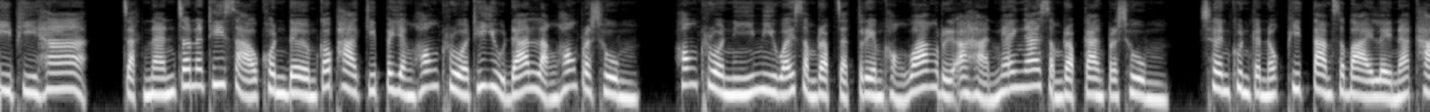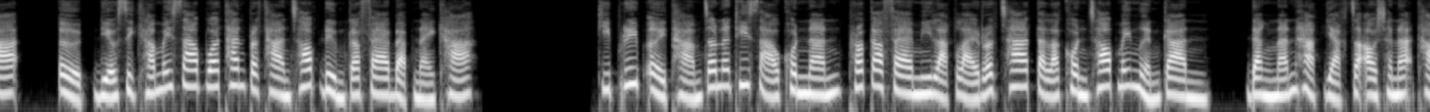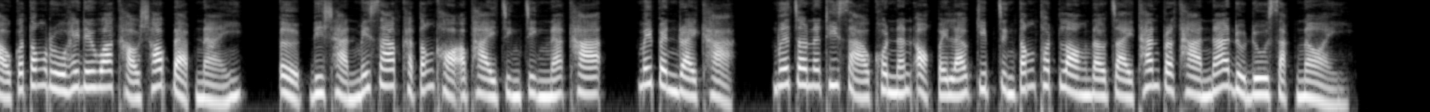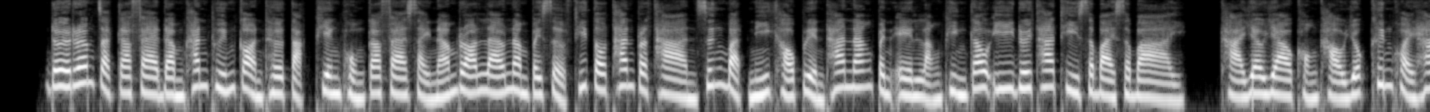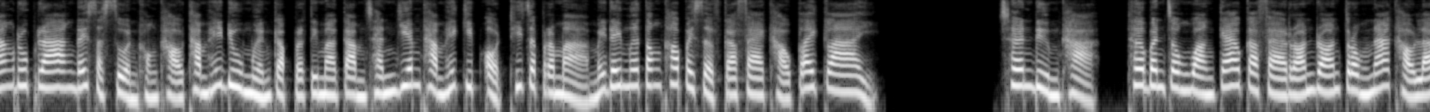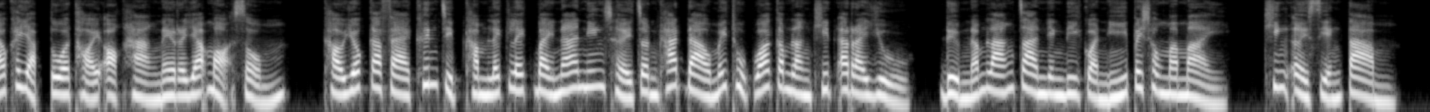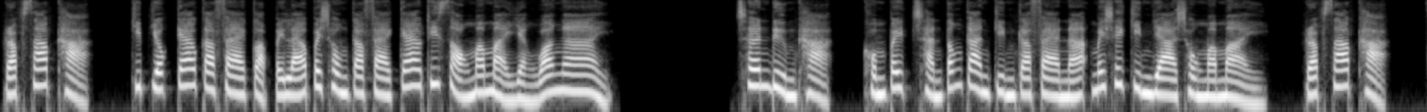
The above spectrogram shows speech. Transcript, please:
EP 5 จากนั้นเจ้าหน้าที่สาวคนเดิมก็พากิฟไปยังห้องครัวที่อยู่ด้านหลังห้องประชุม ห้องครัวนี้มีไว้สำหรับจัดเตรียมของว่างหรืออาหารง่ายๆสำหรับการประชุม เชิญคุณกนกพิษตามสบายเลยนะคะ เอิดเดี๋ยวสิคะไม่ทราบว่าท่านประธานชอบดื่มกาแฟแบบไหนคะกิบรีบเอ่ยถามเจ้าหน้าที่สาวคนนั้น เพราะกาแฟมีหลากหลายรสชาติแต่ละคนชอบไม่เหมือนกัน ดังนั้นหากอยากจะเอาชนะเขาก็ต้องรู้ให้ได้ว่าเขาชอบแบบไหน เอิดดิฉันไม่ทราบค่ะต้องขออภัยจริง ๆ นะคะ ไม่เป็นไรค่ะ เมื่อเจ้าหน้าที่สาวคนนั้นออกไปแล้วกิฟจึงต้องทดลองเดาใจท่านประธานหน้าดูดูสักหน่อย โดยเริ่มจากกาแฟดำขั้นพื้นก่อนเธอตักเพียงผงกาแฟใส่น้ำร้อนแล้วนำไปเสิร์ฟที่โต๊ะท่านประธาน ซึ่งบัดนี้เขาเปลี่ยนท่านั่งเป็นเอนหลังพิงเก้าอี้ด้วยท่าทีสบายๆ ขายาวๆของเขายกขึ้นไขว่ห้างรูปร่างได้สัดส่วนของเขาทำให้ดูเหมือนกับประติมากรรมชั้นเยี่ยมทำให้กิฟอดที่จะประหม่าไม่ได้เมื่อต้องเข้าไปเสิร์ฟกาแฟเขาใกล้ๆ เชิญดื่มค่ะ เธอบรรจงวางแก้วกาแฟร้อนๆ ตรงหน้าเขาแล้วขยับตัวถอยออกห่างในระยะเหมาะสม เขายกกาแฟขึ้นจิบคำเล็กๆ ใบหน้านิ่งเฉยจนคาดเดาไม่ถูกว่ากำลังคิดอะไรอยู่ ดื่มน้ำล้างจานยังดีกว่านี้ไปชงมาใหม่ คิงเอ่ยเสียงต่ำ รับทราบค่ะ กิบยกแก้วกาแฟกลับไปแล้วไปชงกาแฟแก้วที่สองมาใหม่อย่างว่าง่าย เชิญดื่มค่ะ ขมไปฉันต้องการกินกาแฟนะ ไม่ใช่กินยาชงมาใหม่ รับทราบค่ะ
